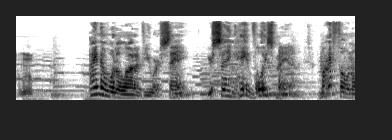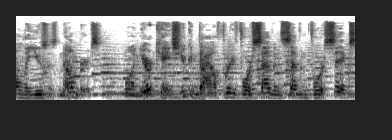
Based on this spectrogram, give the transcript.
Hello? I know what a lot of you are saying. You're saying, hey, voice man, my phone only uses numbers. Well, in your case, you can dial 347 746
